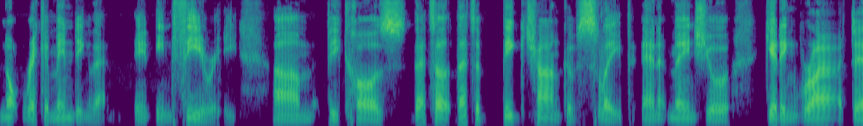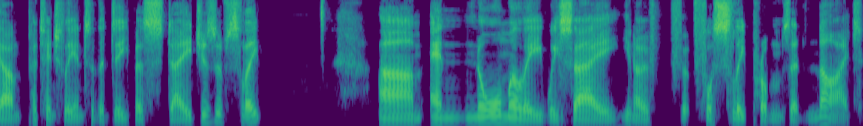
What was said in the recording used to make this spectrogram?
not recommending that in, in theory, um, because that's a that's a big chunk of sleep, and it means you're getting right down potentially into the deeper stages of sleep. Um, and normally we say, you know, for, for sleep problems at night,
